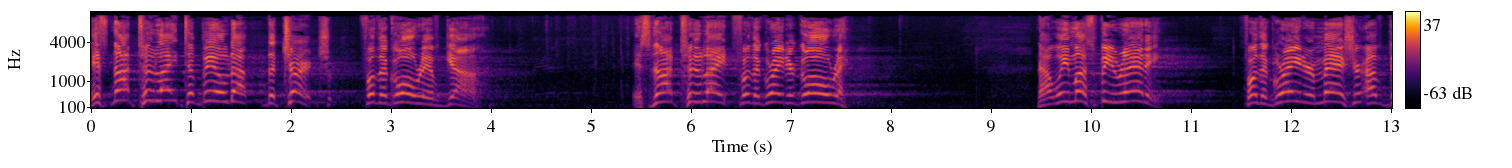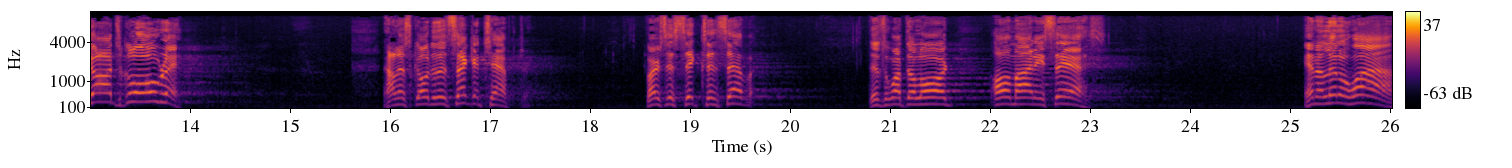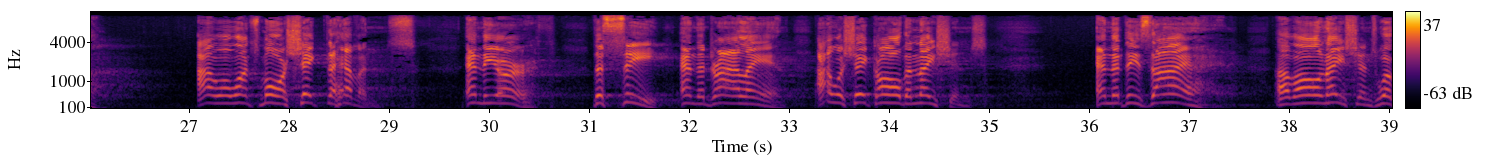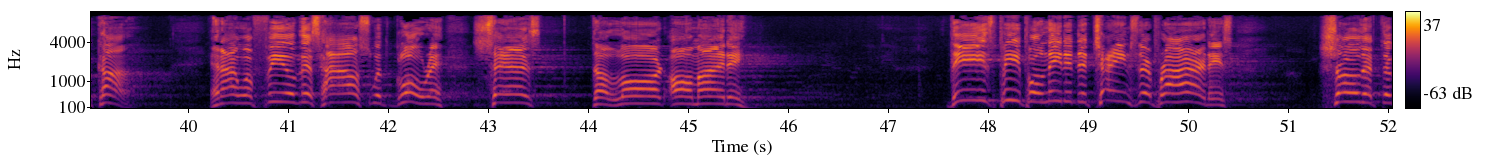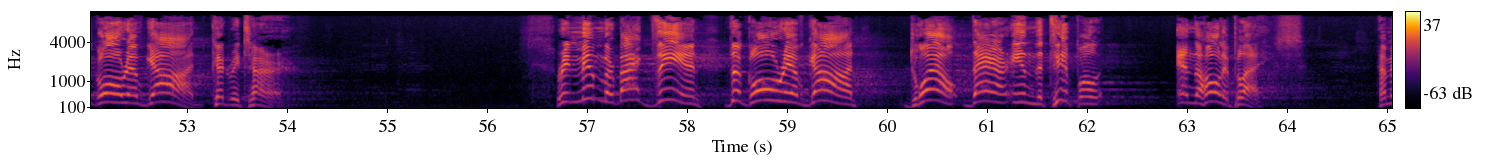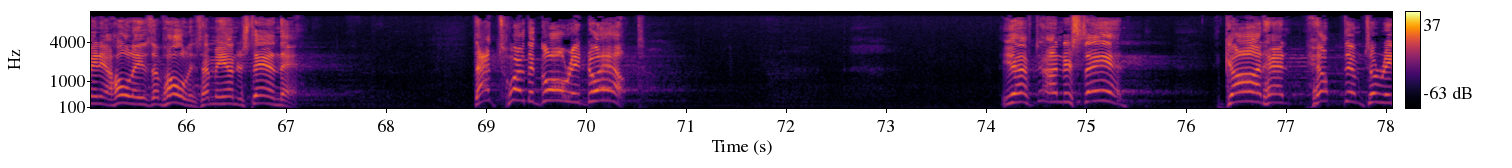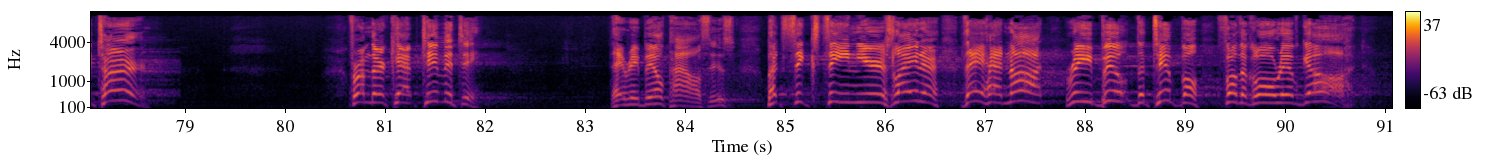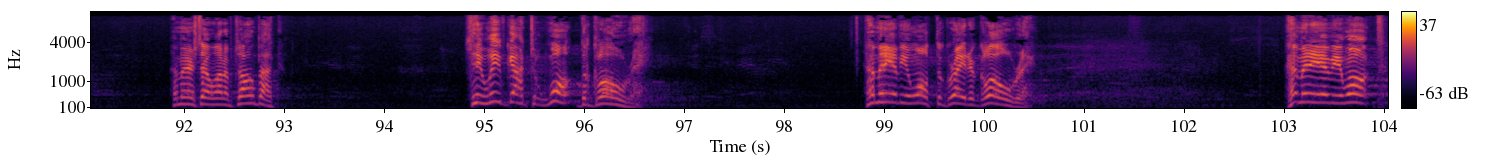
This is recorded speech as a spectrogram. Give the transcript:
It's not too late to build up the church for the glory of God. It's not too late for the greater glory. Now we must be ready for the greater measure of God's glory. Now let's go to the second chapter, verses 6 and 7. This is what the Lord Almighty says. In a little while, I will once more shake the heavens and the earth, the sea and the dry land. I will shake all the nations, and the desire of all nations will come. And I will fill this house with glory, says the Lord Almighty. These people needed to change their priorities so that the glory of God could return. Remember, back then, the glory of God dwelt there in the temple in the holy place. How many holies of holies? How many understand that? That's where the glory dwelt. You have to understand God had helped them to return from their captivity. They rebuilt houses, but 16 years later, they had not rebuilt the temple for the glory of God. Many understand what I'm talking about? See, we've got to want the glory. How many of you want the greater glory? How many of you want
